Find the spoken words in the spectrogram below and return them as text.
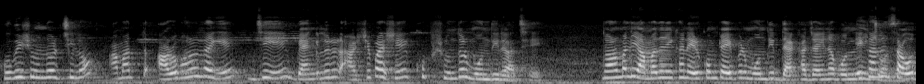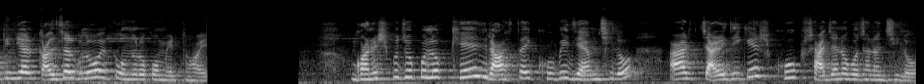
খুবই সুন্দর ছিল। আমার তো আরও ভালো লাগে যে ব্যাঙ্গালোরের আশেপাশে খুব সুন্দর মন্দির আছে। নর্মালি আমাদের এখানে এরকম টাইপের মন্দির দেখা যায় না বললে এখানে সাউথ ইন্ডিয়ার কালচারগুলোও একটু অন্যরকমের হয়। গণেশ পুজো উপলক্ষে রাস্তায় খুবই জ্যাম ছিল আর চারিদিকে খুব সাজানো গোছানো ছিল।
